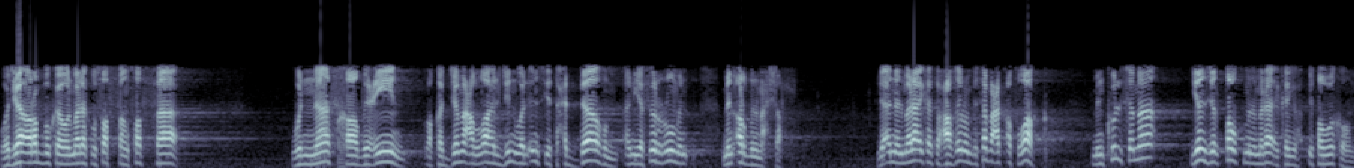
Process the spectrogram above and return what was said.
وجاء ربك والملك صفا صفا. والناس خاضعين. وقد جمع الله الجن والإنس يتحداهم أن يفروا من من أرض المحشر. لأن الملائكة تحاصرهم بسبعة أطواق. من كل سماء ينزل طوق من الملائكة يطوقهم.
